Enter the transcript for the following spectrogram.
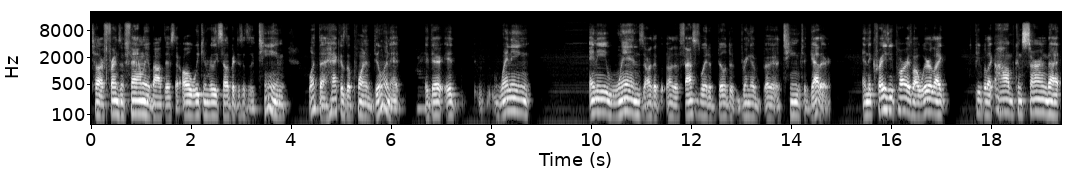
tell our friends and family about this, that oh, we can really celebrate this as a team. What the heck is the point of doing it? Like there it winning any wins are the are the fastest way to build to bring a, a team together. And the crazy part is while we're like people like, oh, I'm concerned that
